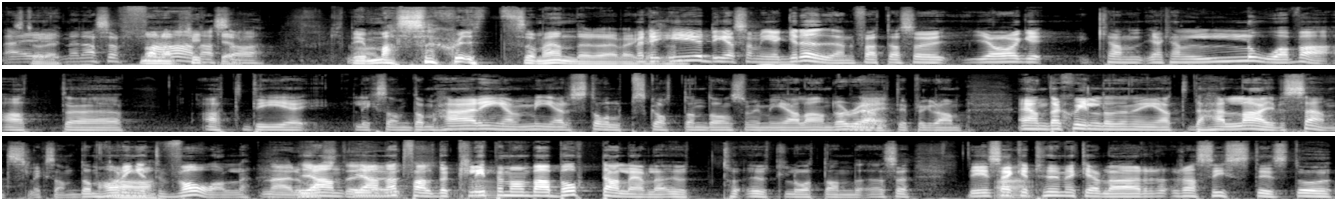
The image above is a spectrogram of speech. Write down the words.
Nej men alltså Någon fan artikel. alltså. Det är massa skit som händer där Men det är ju det som är grejen för att alltså jag kan, jag kan lova att, eh, att det liksom, de här är inga mer stolpskott än de som är med i alla andra realityprogram. Enda skillnaden är att det här livesänds liksom. De har Ja. inget val. Nej, I, an, I annat fall då klipper man bara bort alla jävla ut, utlåtande. Alltså, det är säkert hur mycket jävla rasistiskt och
